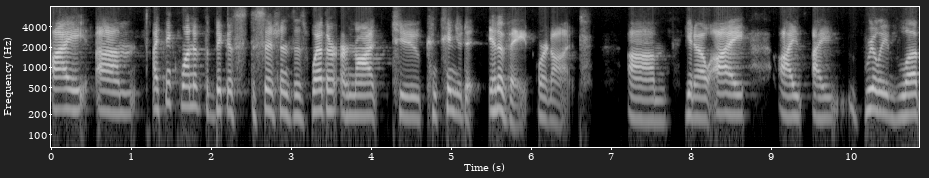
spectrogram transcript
I um, I think one of the biggest decisions is whether or not to continue to innovate or not. Um, you know, I I, I really love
